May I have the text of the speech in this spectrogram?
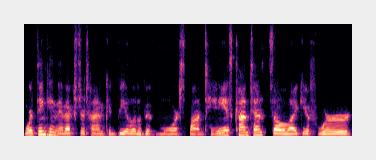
we're thinking that extra time could be a little bit more spontaneous content. So, like, if we're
